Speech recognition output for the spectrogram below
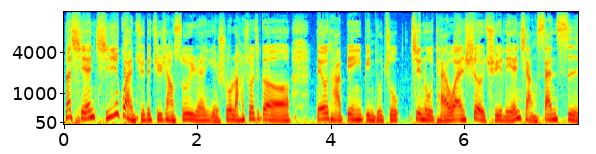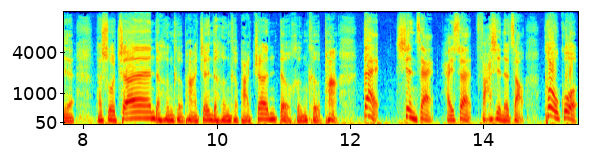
那前疾管局的局长苏育仁也说了，他说这个 Delta 变异病毒株进入台湾社区连讲三次，他说真的很可怕，真的很可怕，真的很可怕。但现在还算发现的早，透过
